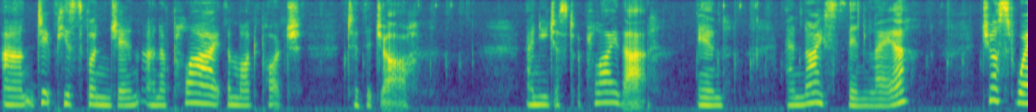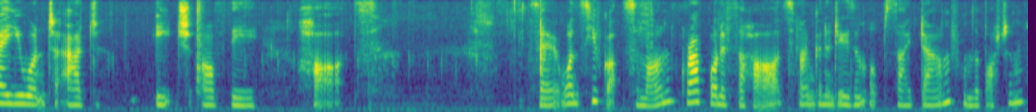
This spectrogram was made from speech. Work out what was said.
and dip your sponge in and apply the Mod Podge to the jar and you just apply that in a nice thin layer just where you want to add each of the hearts. So once you've got some on, grab one of the hearts and I'm going to do them upside down from the bottom.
